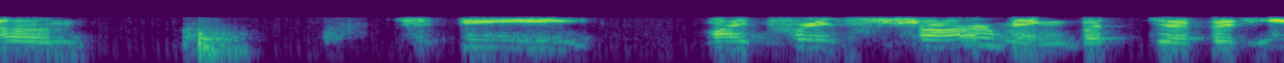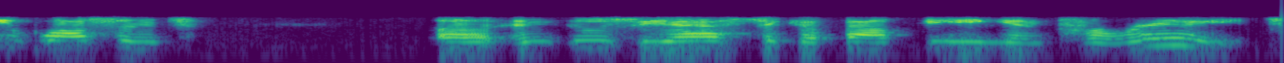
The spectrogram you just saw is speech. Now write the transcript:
um, to be my Prince Charming, but uh, but he wasn't uh, enthusiastic about being in parades.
